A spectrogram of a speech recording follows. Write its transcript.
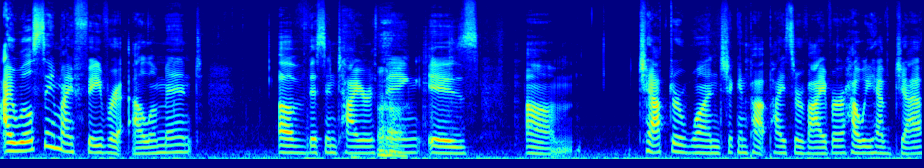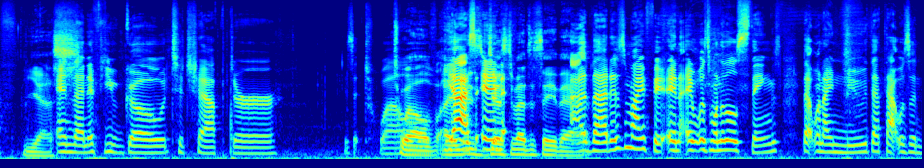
I will say my favorite element of this entire Uh-huh. thing is um, chapter one, Chicken Pot Pie Survivor, how we have Jeff. Yes. And then if you go to chapter, is it 12? 12. I Yes. was and just about to say that. that is my favorite. And it was one of those things that when I knew that that was a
